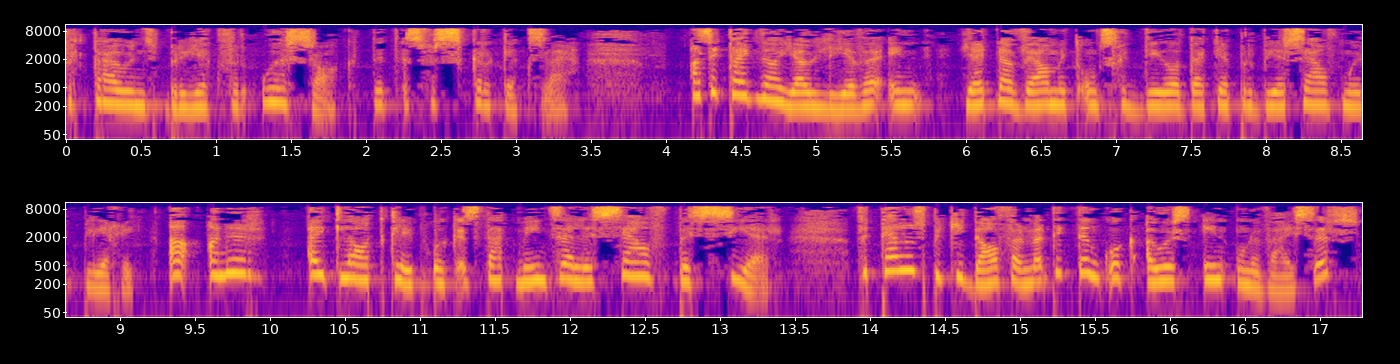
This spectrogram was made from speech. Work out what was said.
vertrouensbreuk veroorsaak. Dit is verskriklik sleg. As ek kyk na jou lewe en jy het nou wel met ons gedeel dat jy probeer selfmoord pleeg het. 'n Ander uitlaatklep ook is dat mense hulle self beseer. Vertel ons bietjie daarvan want ek dink ook ouers en onderwysers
